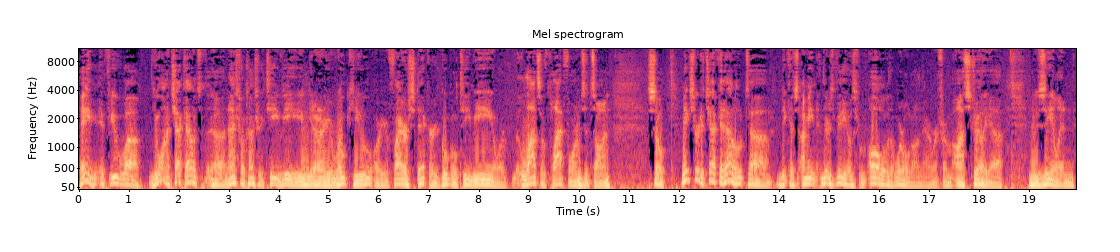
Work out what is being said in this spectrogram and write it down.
hey, if you uh, you want to check out uh, Nashville Country TV, you can get it on your Roku or your Fire Stick or Google TV or lots of platforms it's on. So make sure to check it out uh, because I mean there's videos from all over the world on there. We're from Australia, New Zealand,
